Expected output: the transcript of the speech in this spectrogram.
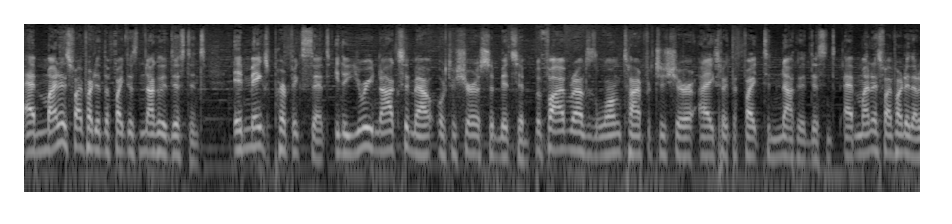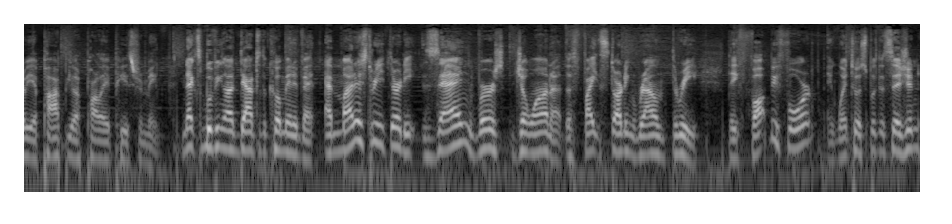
At minus 500, the fight does not go the distance. It makes perfect sense. Either Yuri knocks him out or Teixeira submits him. But five rounds is a long time for Teixeira. I expect the fight to knock the distance. At minus 500, that'll be a popular parlay piece for me. Next, moving on down to the co-main event. At minus 330, Zhang versus Joanna. The fight starting round three. They fought before. They went to a split decision.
